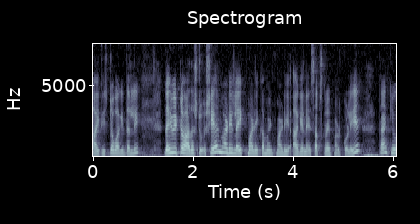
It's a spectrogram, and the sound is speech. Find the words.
ಮಾಹಿತಿ ಇಷ್ಟವಾಗಿದ್ದಲ್ಲಿ ದಯವಿಟ್ಟು ಆದಷ್ಟು ಶೇರ್ ಮಾಡಿ ಲೈಕ್ ಮಾಡಿ ಕಮೆಂಟ್ ಮಾಡಿ ಹಾಗೆಯೇ ಸಬ್ಸ್ಕ್ರೈಬ್ ಮಾಡ್ಕೊಳ್ಳಿ. ಥ್ಯಾಂಕ್ ಯು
